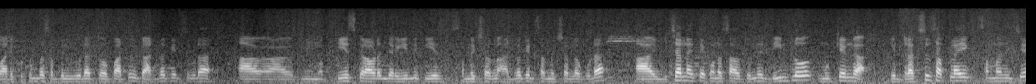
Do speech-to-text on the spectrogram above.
వారి కుటుంబ సభ్యులు కూడా తో పాటు ఇటు అడ్వకేట్స్ కూడా పిఎస్కి రావడం జరిగింది. పిఎస్ సమీక్షలో అడ్వకేట్ సమీక్షలో కూడా ఆ విచారణ అయితే కొనసాగుతుంది. దీంట్లో ముఖ్యంగా ఈ డ్రగ్స్ సప్లైకి సంబంధించి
